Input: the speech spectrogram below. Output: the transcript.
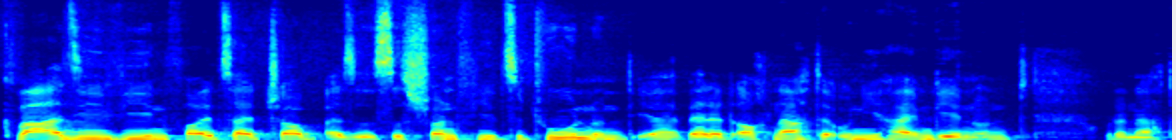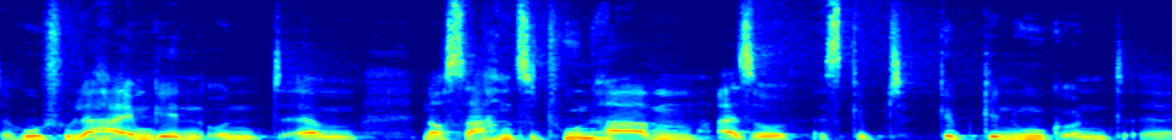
quasi wie ein Vollzeitjob, also es ist schon viel zu tun und ihr werdet auch nach der Uni heimgehen und oder nach der Hochschule heimgehen und ähm, noch Sachen zu tun haben. Also es gibt, gibt genug und äh,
